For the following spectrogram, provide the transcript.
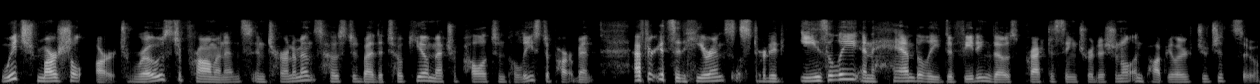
Which martial art rose to prominence in tournaments hosted by the Tokyo Metropolitan Police Department after its adherents started easily and handily defeating those practicing traditional and popular jujitsu?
